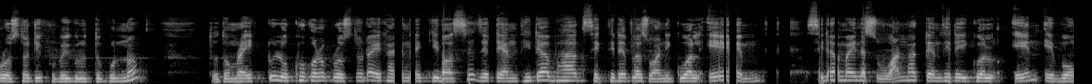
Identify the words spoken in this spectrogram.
প্রশ্নটি খুবই গুরুত্বপূর্ণ। তো তোমরা একটু লক্ষ্য করো প্রশ্নটা, এখানে কি আছে যে টেন থিটা ভাগ sec theta plus one equal M theta minus one ভাগ টেন থিটা ইকুয়াল এন এবং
